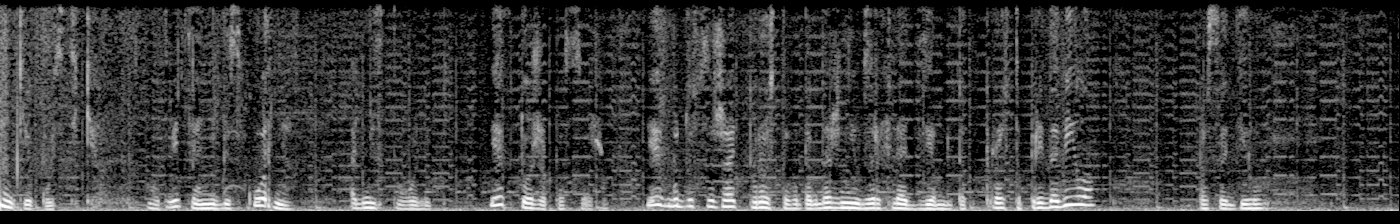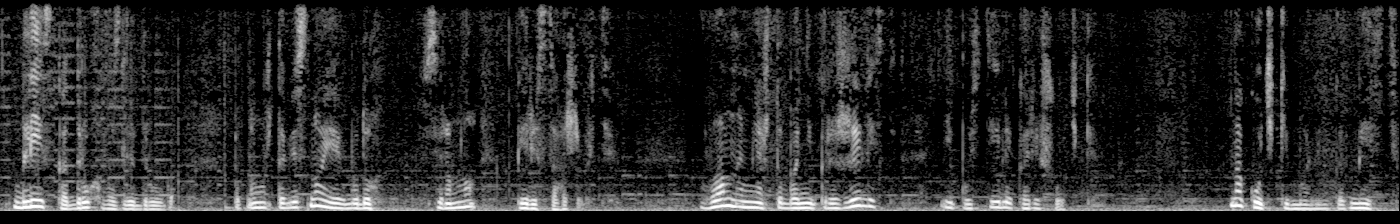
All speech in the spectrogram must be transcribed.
Маленькие кустики, вот видите, они без корня, одни стволики. Я их тоже посажу. Я их буду сажать просто вот так, даже не взрыхлять землю. Так просто придавила, посадила. Близко, друг возле друга. Потому что весной я их буду все равно пересаживать. Главное мне, чтобы они прижились и пустили корешочки. На кучке маленькой вместе.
